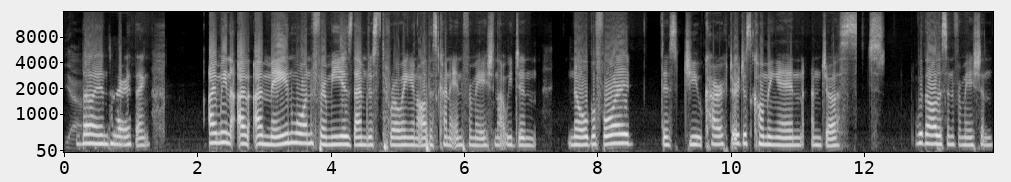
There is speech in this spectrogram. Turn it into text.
yeah. the entire thing. I mean, a, a main one for me is them just throwing in all this kind of information that we didn't know before. This Duke character just coming in and just with all this information,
